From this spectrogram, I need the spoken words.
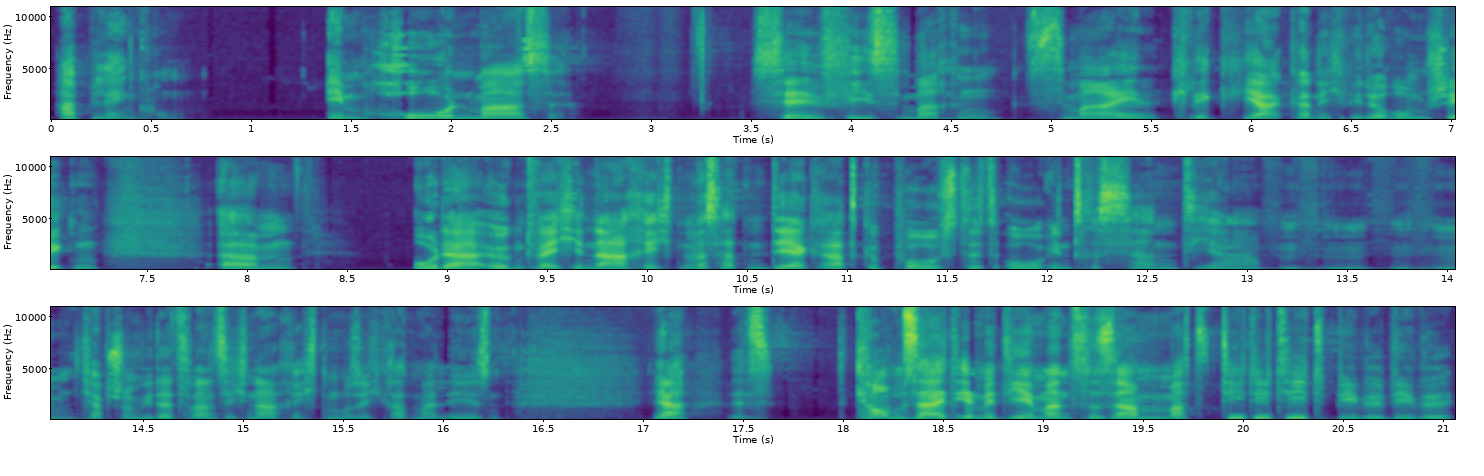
Ablenkung. Im hohen Maße. Selfies machen, Smile, Klick, ja, kann ich wieder rumschicken. Ähm, oder irgendwelche Nachrichten, was hat denn der gerade gepostet? Oh, interessant, ja. Mhm, mhm. Ich habe schon wieder 20 Nachrichten, muss ich gerade mal lesen. Ja, kaum seid ihr mit jemandem zusammen, macht titit, Bibel, Bibel,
